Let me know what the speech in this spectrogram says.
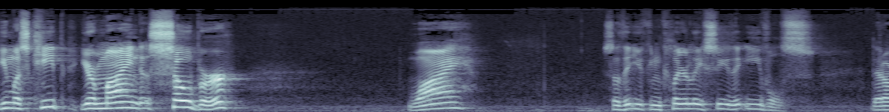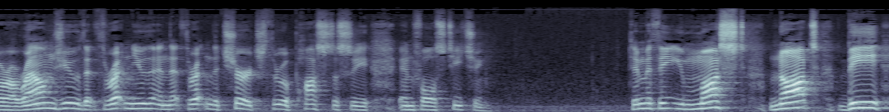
You must keep your mind sober. Why? So that you can clearly see the evils that are around you, that threaten you, and that threaten the church through apostasy and false teaching. Timothy, you must not be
